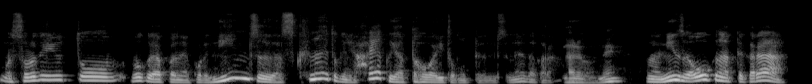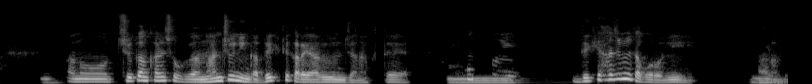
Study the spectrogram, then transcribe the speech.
まあ、それで言うと、僕はやっぱね、これ人数が少ない時に早くやった方がいいと思ってるんですよね。だから、なるほどね。うん人数が多くなってからうん、あの中間管理職が何十人かできてからやるんじゃなくて、うん本当にでき始めた頃に、なるほど。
